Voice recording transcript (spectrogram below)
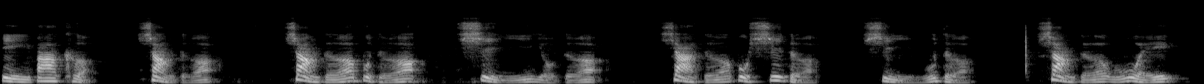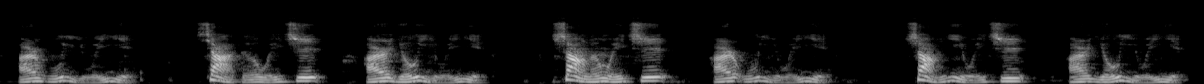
第八课：上德。上德不德。是以有德，下德不失德，是以无德。上德无为而无以为也，下德为之而有以为也。上人为之而无以为也，上义为之而有以为也，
